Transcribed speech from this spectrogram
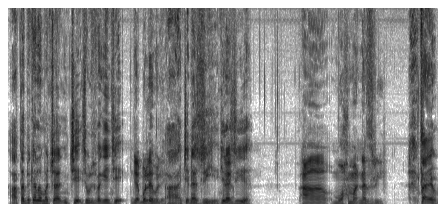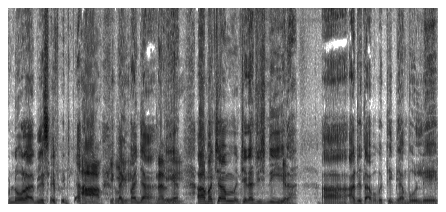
Ah tapi kalau macam encik, saya boleh panggil encik. Ya, boleh, boleh. Ah encik Nazri. Encik Yep. Nazri ya. Uh, Muhammad Nazri. tak payah penuh lah bila saya pilih. Ah, okey, Lagi boleh. panjang. Nazri. Okay, ya. Ah, macam Encik Nazri sendiri Ya. lah. Ah, ada tak apa-apa tip yang boleh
